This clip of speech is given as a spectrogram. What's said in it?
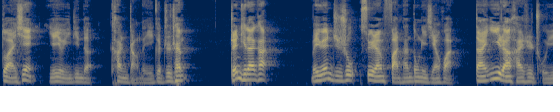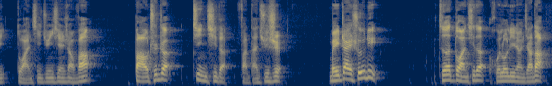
短线也有一定的看涨的一个支撑。整体来看，美元指数虽然反弹动力减缓，但依然还是处于短期均线上方，保持着近期的反弹趋势。美债收益率则短期的回落力量加大，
